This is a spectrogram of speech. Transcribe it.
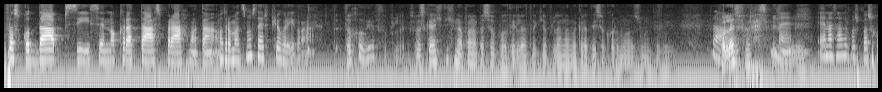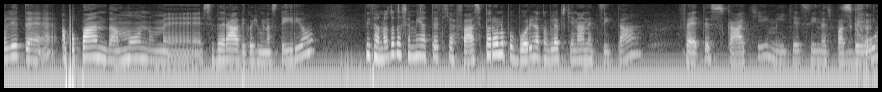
θα σκοντάψεις ενώ κρατάς πράγματα. Ο τραυματισμός θα έρθει πιο γρήγορα. Το έχω δει αυτό που λες. Βασικά έχει τύχει να πάω να πέσω ποδήλατο και απλά να με κρατήσει ο κορμός μου. Επειδή... Πολλές φορές Ναι. Ένας άνθρωπος που ασχολείται από πάντα μόνο με σιδεράδικο γυμναστήριο, πιθανότατα σε μια τέτοια φάση, παρόλο που μπορεί να τον βλέπεις και να είναι τσίτα, φέτες, σκάκι, μύκες, είναι παντού,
